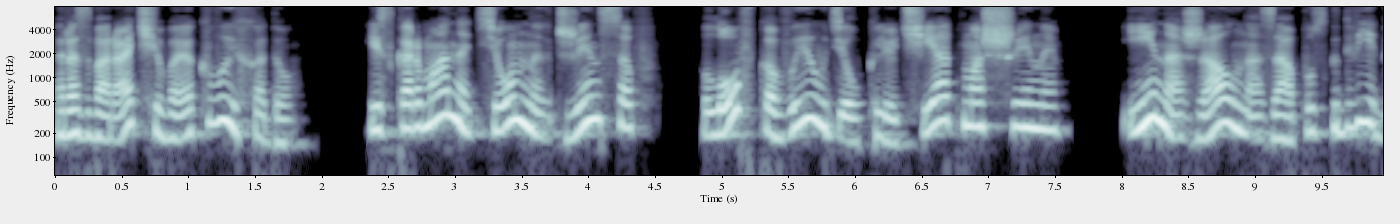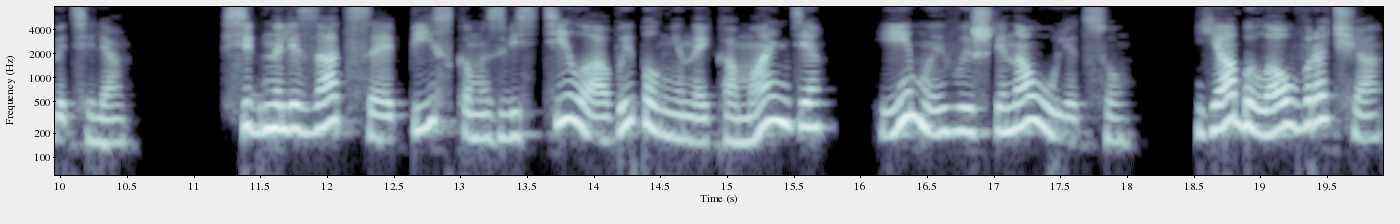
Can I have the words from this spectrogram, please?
разворачивая к выходу. Из кармана темных джинсов ловко выудил ключи от машины и нажал на запуск двигателя. Сигнализация писком известила о выполненной команде, и мы вышли на улицу. Я была у врача.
